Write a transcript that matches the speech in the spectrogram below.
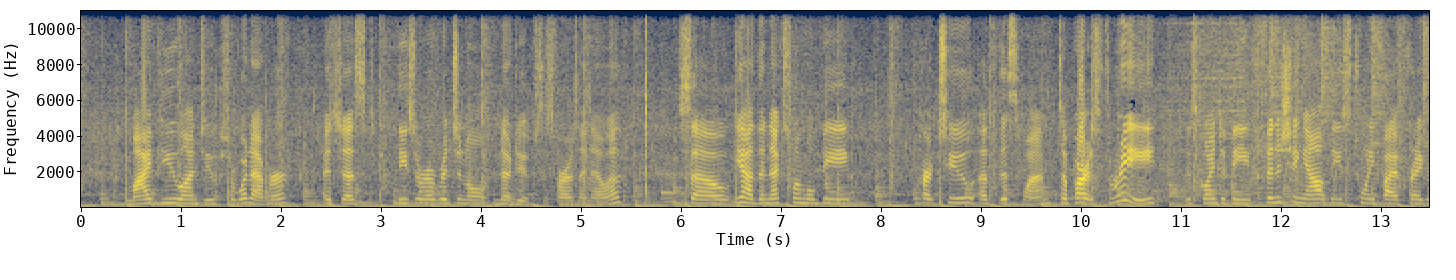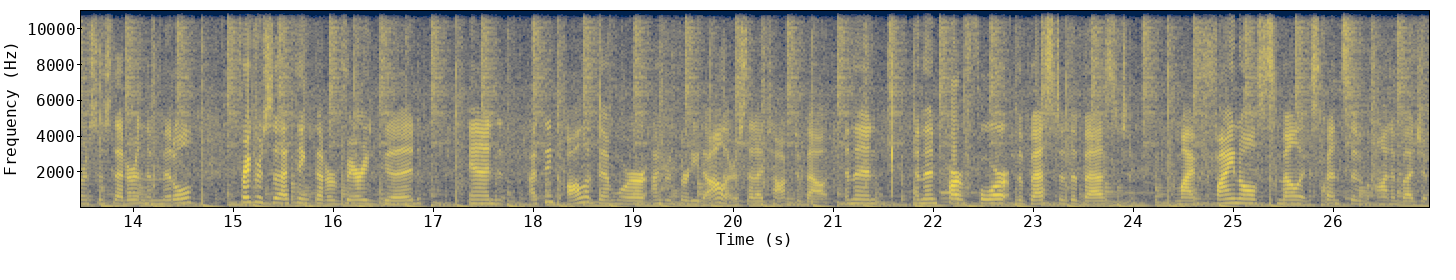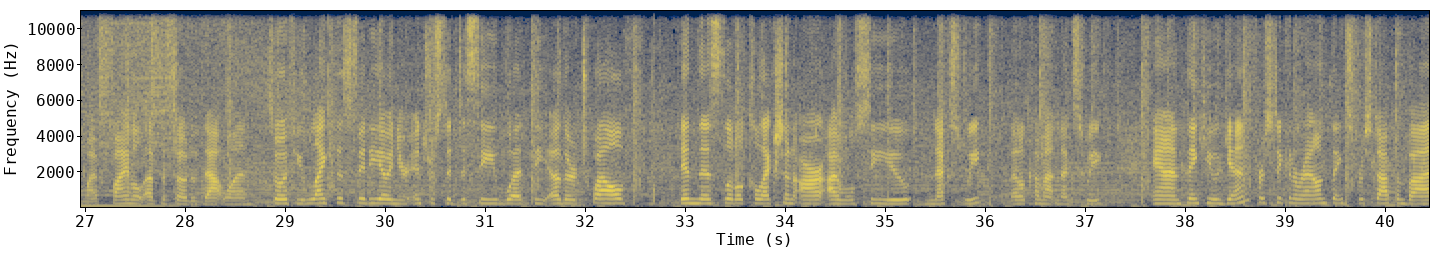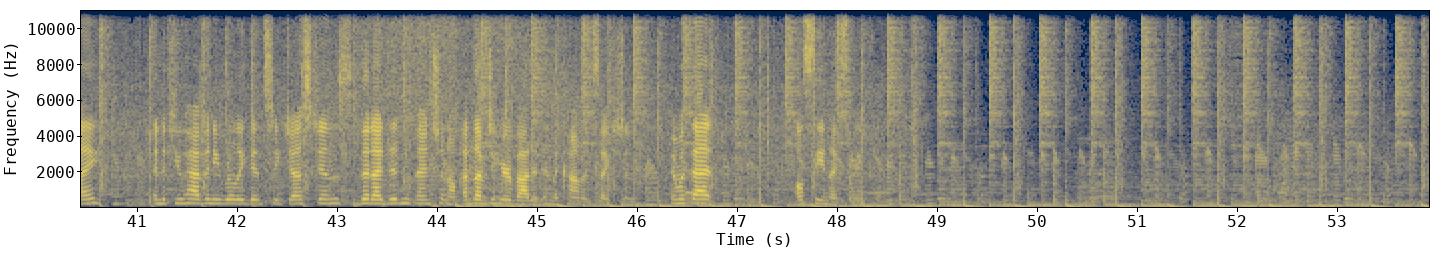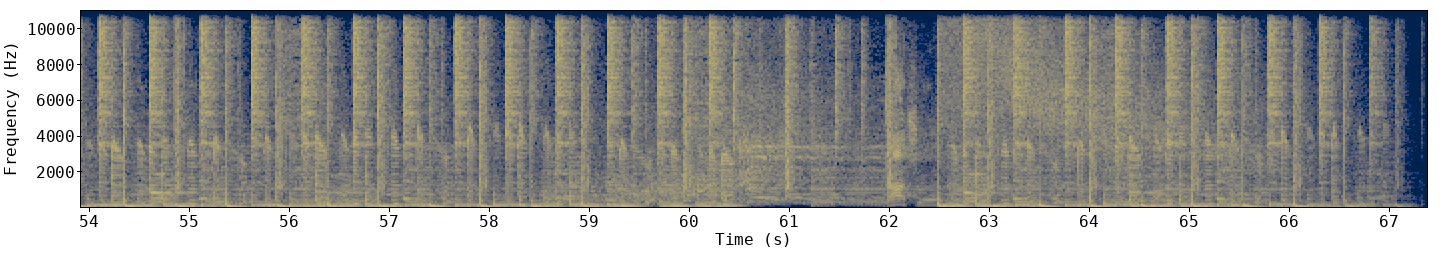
my view on dupes or whatever. It's just these are original, no dupes as far as I know of. So yeah, the next one will be part two of this one. So part three is going to be finishing out these 25 fragrances that are in the middle. Fragrances I think that are very good. And I think all of them were under $30 that I talked about. And then, and then part four, the best of the best, my final smell expensive on a budget, my final episode of that one. So if you like this video and you're interested to see what the other 12 in this little collection are, I will see you next week. That'll come out next week. And thank you again for sticking around. Thanks for stopping by. And if you have any really good suggestions that I didn't mention, I'd love to hear about it in the comment section. And with that, I'll see you next week.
